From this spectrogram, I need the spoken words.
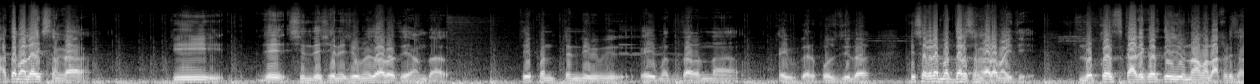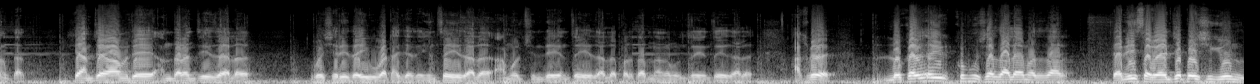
आता मला एक सांगा की जे शिंदे सेनेचे उमेदवार होते आमदार ते पण त्यांनी काही मतदारांना काही घरपोच दिलं. हे सगळ्या मतदारसंघाला माहिती आहे. लोकच कार्यकर्ते येऊन आम्हाला आकडे सांगतात की आमच्या गावामध्ये आमदारांचं हे झालं वैशालीताई उबाठाच्या यांचं हे झालं अमोल शिंदे यांचं हे झालं प्रताप नारायण यांचं हे झालं. आकडे लोकांचाही खूप हुशार झाला आहे मतदार. त्यांनी सगळ्यांचे पैसे घेऊन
